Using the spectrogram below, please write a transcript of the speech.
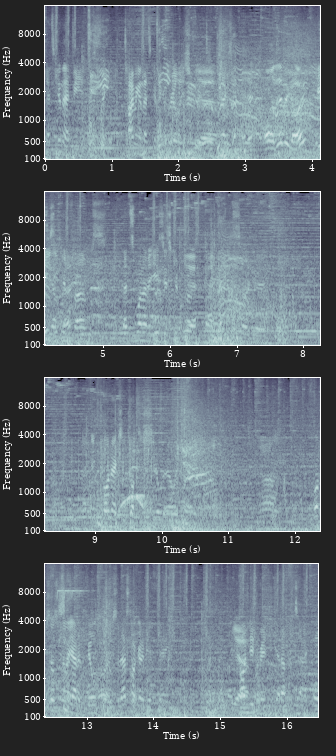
that's gonna be the timing on that's gonna be really screwed. Yeah. the. Oh, there we go. Easy confirms. That's one of the easiest confirms. Yeah. So good. I think Con actually dropped his shield early. Doesn't really have a kill through, so that's not going to be a thing. Like, Yeah. Con didn't really get up attack or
